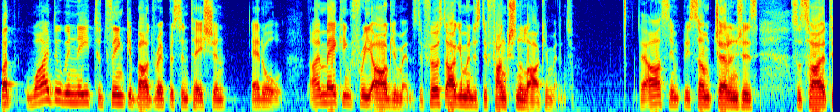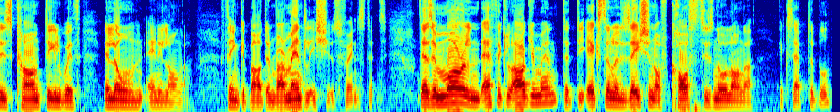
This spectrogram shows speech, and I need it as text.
But why do we need to think about representation at all? I'm making three arguments. The first argument is the functional argument. There are simply some challenges societies can't deal with alone any longer. Think about environmental issues, for instance. There's a moral and ethical argument that the externalization of costs is no longer acceptable,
